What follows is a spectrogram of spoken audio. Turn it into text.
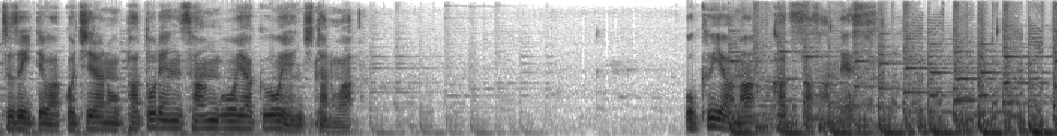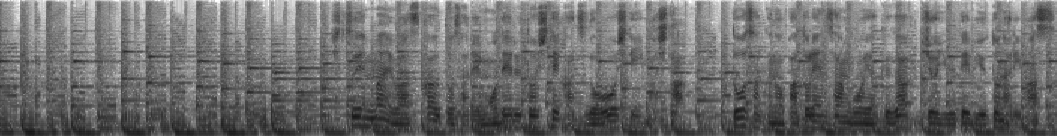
続いてはこちらのパトレン3号役を演じたのは奥山和沙さんです。出演前はスカウトされモデルとして活動をしていました。同作のパトレン3号役が女優デビューとなります。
